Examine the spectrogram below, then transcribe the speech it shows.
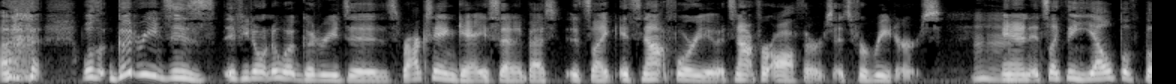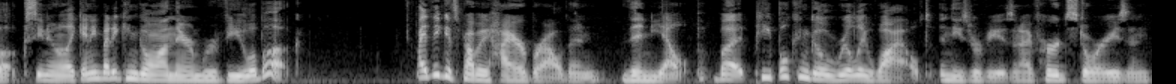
Uh, well, Goodreads is, if you don't know what Goodreads is, Roxane Gay said it best. It's like, it's not for you. It's not for authors. It's for readers. And it's like the Yelp of books, you know, like anybody can go on there and review a book. I think it's probably higher brow than, than Yelp, but people can go really wild in these reviews. And I've heard stories and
